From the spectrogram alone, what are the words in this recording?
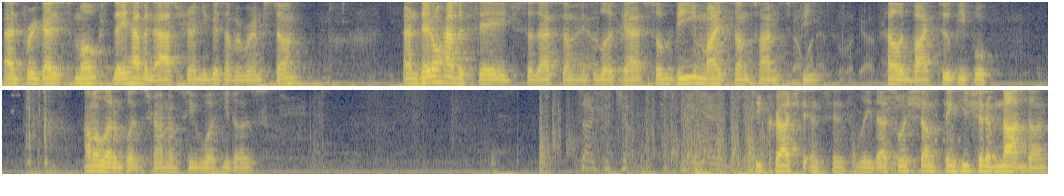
And for you guys smokes, they have an Astra and you guys have a Brimstone. And they don't have a Sage, so that's something to look at. So B might sometimes be held by two people. I'm gonna let him play this round and see what he does. Time to jump. He crouched instantly. That's was something he should have not done.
